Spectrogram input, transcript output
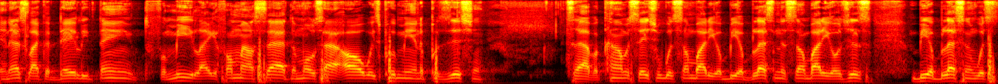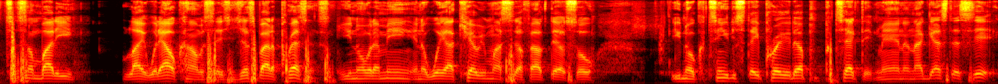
And that's like a daily thing for me. Like if I'm outside, the most high always put me in a position to have a conversation with somebody or be a blessing to somebody or just be a blessing with to somebody like without conversation, just by the presence. You know what I mean? And the way I carry myself out there. So, you know, continue to stay prayed up and protected, man. And I guess that's it.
